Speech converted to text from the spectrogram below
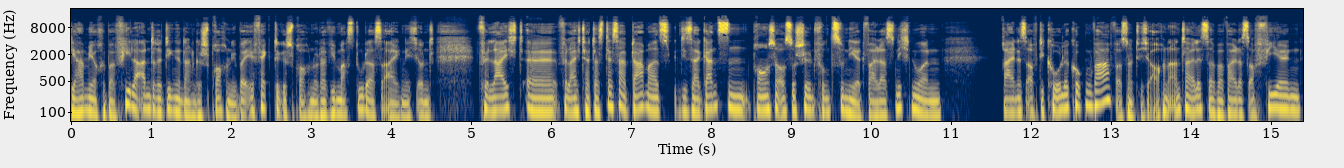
die haben ja auch über viele andere Dinge dann gesprochen, über Effekte gesprochen oder wie machst du das eigentlich? Und vielleicht, äh, vielleicht hat das deshalb damals in dieser ganzen Branche auch so schön funktioniert, weil das nicht nur ein reines auf die Kohle gucken war, was natürlich auch ein Anteil ist, aber weil das auch vielen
